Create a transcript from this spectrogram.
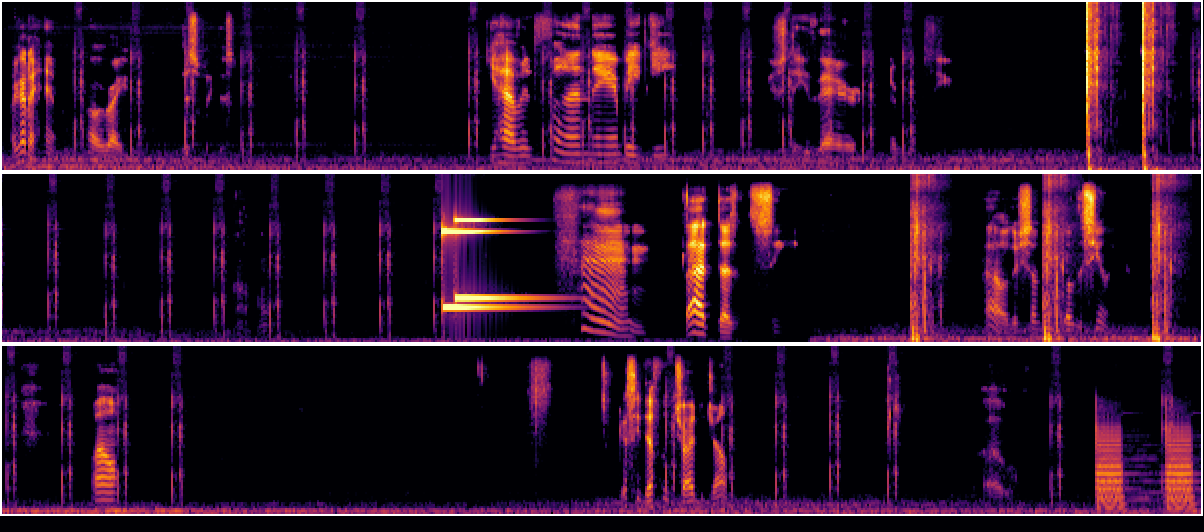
I got a hammer. Oh, right. This way, this way. You having fun there, baby? You stay there. Never want to see you. Oh. Hmm. That doesn't seem. Oh, there's something above the ceiling. Well. Guess he definitely tried to jump. Oh. Oh.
